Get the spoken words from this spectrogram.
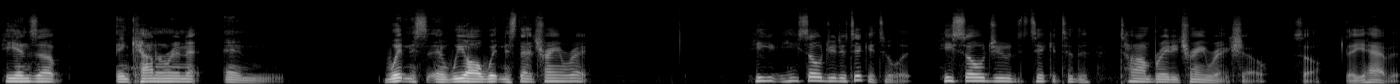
he ends up encountering it and witness, and we all witnessed that train wreck, he he sold you the ticket to it. He sold you the ticket to the Tom Brady train wreck show. So there you have it.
